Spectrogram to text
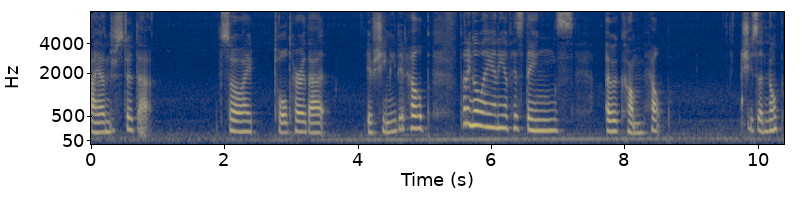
I understood that. So I told her that if she needed help putting away any of his things, I would come help. She said, Nope.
